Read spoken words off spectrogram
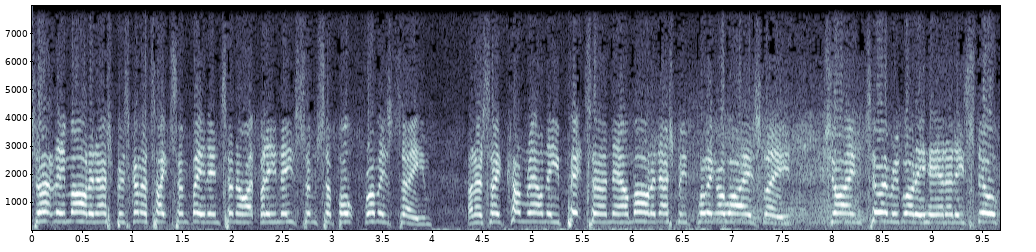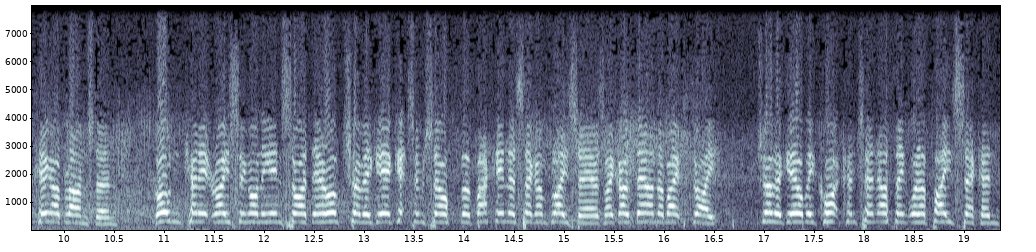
Certainly Martin Ashby's going to take some beating tonight, but he needs some support from his team. And as they come round the pit turn now, Martin Ashby pulling away his lead, showing to everybody here that he's still king of Blunsdon. Gordon Kennett racing on the inside there of Trevor Geer, gets himself back in the second place there as they go down the back straight. Trevor Geer will be quite content, I think, with a pace second.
